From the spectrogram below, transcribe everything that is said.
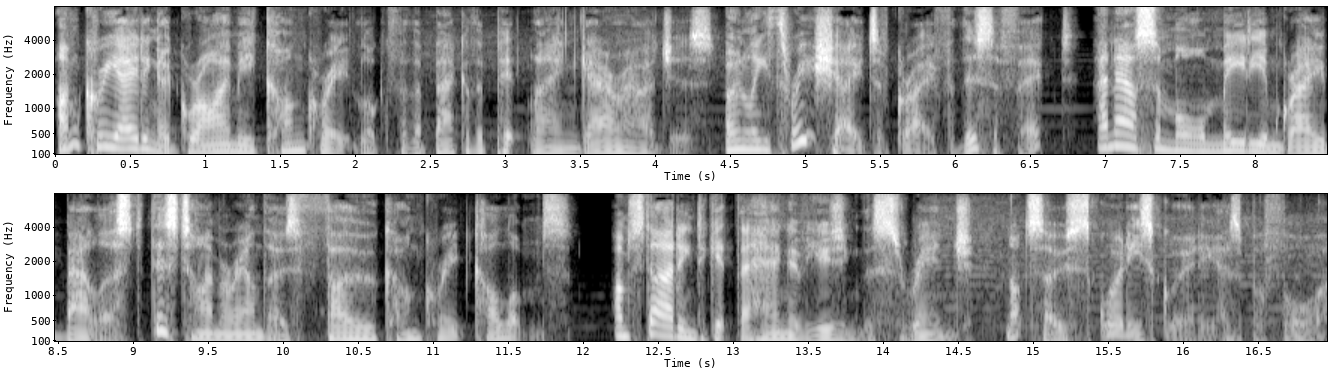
I'm creating a grimy concrete look for the back of the pit lane garages. Only three shades of grey for this effect. And now some more medium grey ballast, this time around those faux concrete columns. I'm starting to get the hang of using the syringe, not so squirty squirty as before.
